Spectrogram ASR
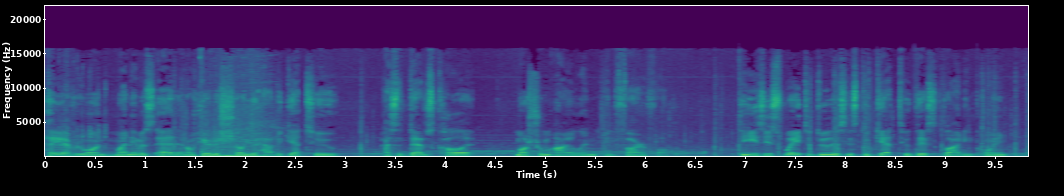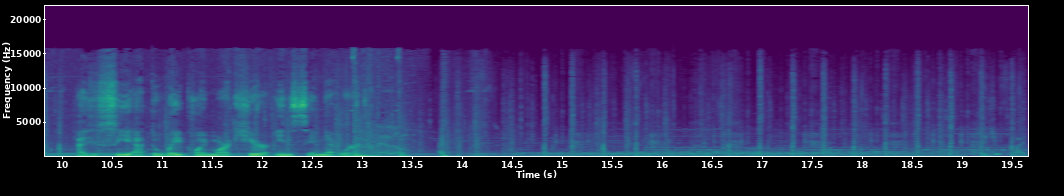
Hey everyone, my name is Ed and I'm here to show you how to get to, as the devs call it, Mushroom Island in Firefall. The easiest way to do this is to get to this gliding point, as you see at the waypoint mark here in Sin Network. Did you fight?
